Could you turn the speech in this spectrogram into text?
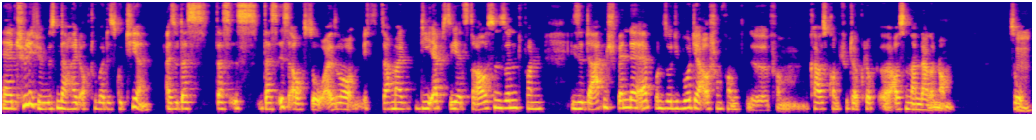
Ja, natürlich, wir müssen da halt auch drüber diskutieren. Also das, das ist, das ist auch so. Also ich sag mal, die Apps, die jetzt draußen sind, von diese Datenspende-App und so, die wurde ja auch schon vom, äh, vom Chaos Computer Club äh, auseinandergenommen. So. Mhm.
